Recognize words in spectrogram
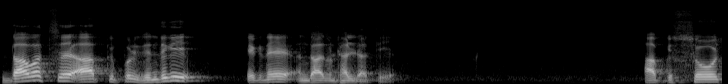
دعوت سے آپ کی پوری زندگی ایک نئے انداز میں ڈھل جاتی ہے۔ آپ کی سوچ،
